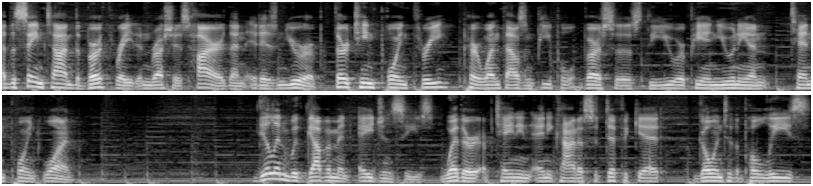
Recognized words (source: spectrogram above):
At the same time, the birth rate in Russia is higher than it is in Europe 13.3 per 1,000 people versus the European Union 10.1. dealing with government agencies, whether obtaining any kind of certificate, going to the police,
